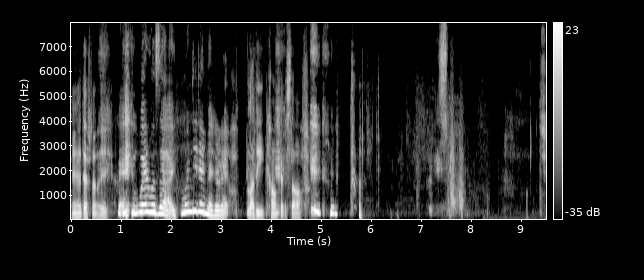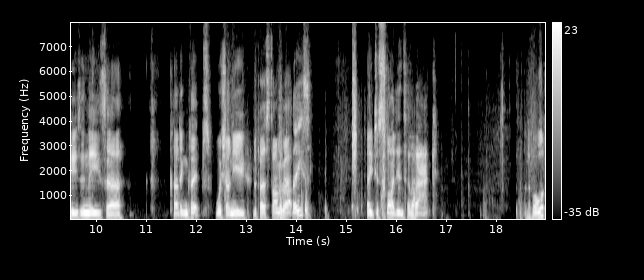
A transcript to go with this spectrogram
Yeah definitely. Where was I? When did I measure it? Bloody can't get the staff. Using these uh, cladding clips. Wish I knew the first time about these. They just slide into the back of the board.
